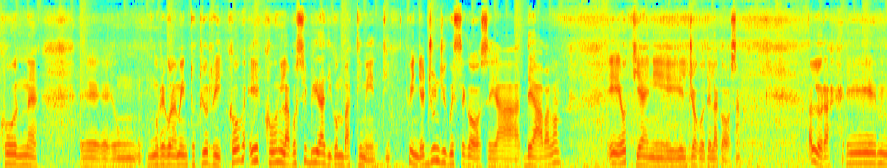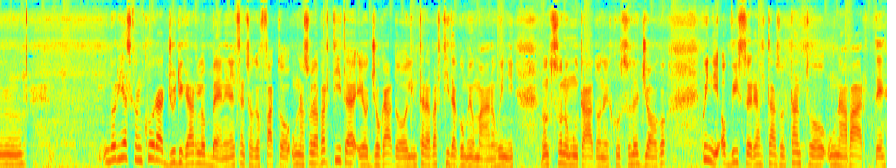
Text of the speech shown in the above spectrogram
con eh, un, un, regolamento più ricco e con la possibilità di combattimenti. Quindi aggiungi queste cose a The Avalon e ottieni il gioco della cosa. Allora, ehm, non riesco ancora a giudicarlo bene, nel senso che ho fatto una sola partita e ho giocato l'intera partita come umano, quindi non sono mutato nel corso del gioco, quindi ho visto in realtà soltanto una parte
